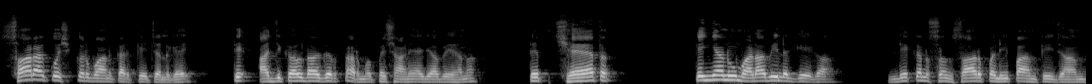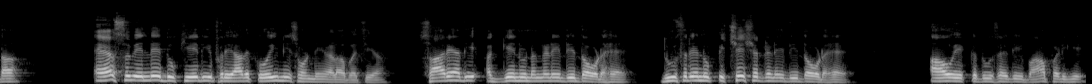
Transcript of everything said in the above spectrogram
ਸਾਰਾ ਕੁਝ ਕੁਰਬਾਨ ਕਰਕੇ ਚੱਲ ਗਏ। ਤੇ ਅੱਜ ਕੱਲ ਦਾ ਅਗਰ ਧਰਮ ਪਛਾਣਿਆ ਜਾਵੇ, ਹਨਾ, ਤੇ ਸ਼ਾਇਦ ਕਈਆਂ ਨੂੰ ਮਾੜਾ ਵੀ ਲੱਗੇਗਾ, ਲੇਕਿਨ ਸੰਸਾਰ ਭਲੀ ਭਾਂਤੀ ਜਾਣਦਾ। ਇਸ ਵੇਲੇ ਦੁਖੀ ਦੀ ਫਰਿਆਦ ਕੋਈ ਨਹੀਂ ਸੁਣਨੇ ਵਾਲਾ ਬਚਿਆ। ਸਾਰਿਆਂ ਦੀ ਅੱਗੇ ਨੂੰ ਲੰਘਣੇ ਦੀ ਦੌੜ ਹੈ, ਦੂਸਰੇ ਨੂੰ ਪਿੱਛੇ ਛੱਡਣੇ ਦੀ ਦੌੜ ਹੈ। ਆਓ ਇੱਕ ਦੂਸਰੇ ਦੀ ਬਾਹ ਫੜੀਏ,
